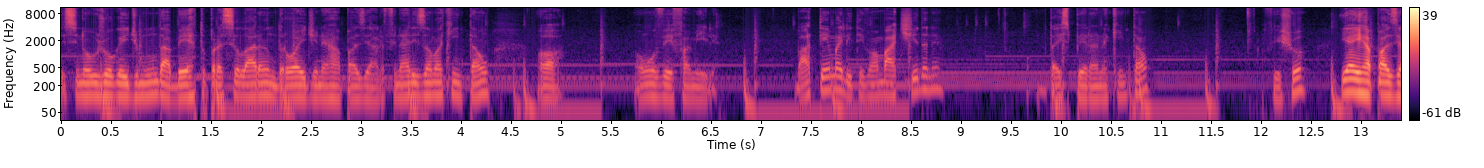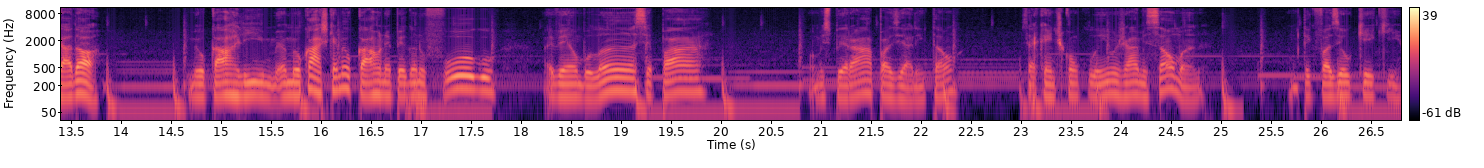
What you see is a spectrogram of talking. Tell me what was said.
esse novo jogo aí de mundo aberto para celular Android, né, rapaziada? Finalizamos aqui então, ó. Vamos ver, família. Batemos ali, teve uma batida, né? Vamos tá esperando aqui então. Fechou? E aí, rapaziada, ó. Meu carro ali, meu carro, acho que é meu carro, né, pegando fogo. Aí vem a ambulância, pá. Vamos esperar, rapaziada, então. Será que a gente concluiu já a missão, mano? Vamos ter que fazer o que aqui?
